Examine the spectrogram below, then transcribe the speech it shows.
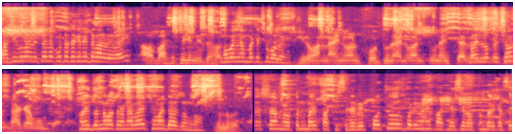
পাখিগুলো নিতে হলে কোথা থেকে নিতে পারবে ভাই? আমার বাসা থেকে নিতে হবে। মোবাইল নাম্বারটা একটু বলেন। Zero one nine one four two nine one two nine ভাই, সেভেন location? ঢাকা মুগদা। অনেক ধন্যবাদ রানা ভাই সময় দেওয়ার জন্য। ধন্যবাদ। আসলাম রতন ভাই পাখি সেটাবে প্রচুর পরিমাণে পাখি আছে রতন ভাইয়ের কাছে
